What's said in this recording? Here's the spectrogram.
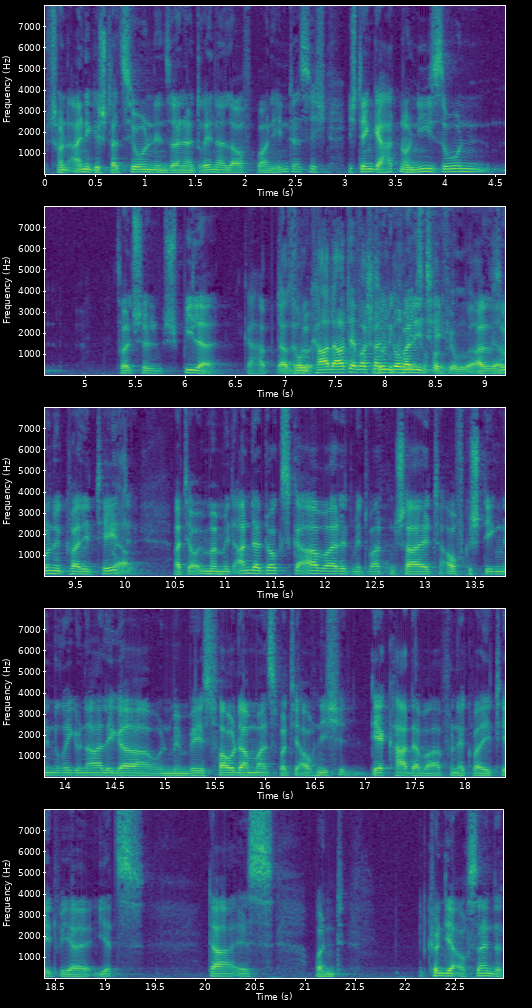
schon einige Stationen in seiner Trainerlaufbahn hinter sich. Ich denke, er hat noch nie so einen, solche Spieler gehabt. Ja, so einen also Kader hat er wahrscheinlich so noch Qualität, nicht zur Verfügung gehabt. Also so eine Qualität hat ja auch immer mit Underdogs gearbeitet, mit Wattenscheid, aufgestiegen in die Regionalliga und mit dem WSV damals, was ja auch nicht der Kader war von der Qualität, wie er jetzt da ist. Und es könnte ja auch sein, dass,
